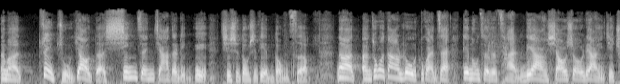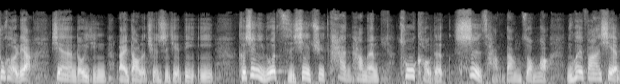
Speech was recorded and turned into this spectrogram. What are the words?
那么。最主要的新增加的领域，其实都是电动车。那嗯，中国大陆不管在电动车的产量、销售量以及出口量，现在都已经来到了全世界第一。可是你如果仔细去看他们出口的市场当中啊，你会发现。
